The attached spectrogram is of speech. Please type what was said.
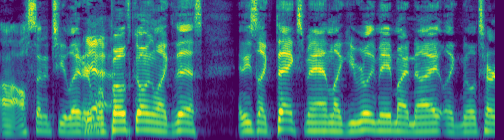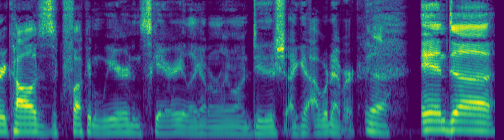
uh, I'll send it to you later. Yeah. We're both going like this. And he's like, "Thanks, man. Like you really made my night. Like military college is like fucking weird and scary. Like I don't really want to do this. Shit. I get whatever." Yeah. And uh,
